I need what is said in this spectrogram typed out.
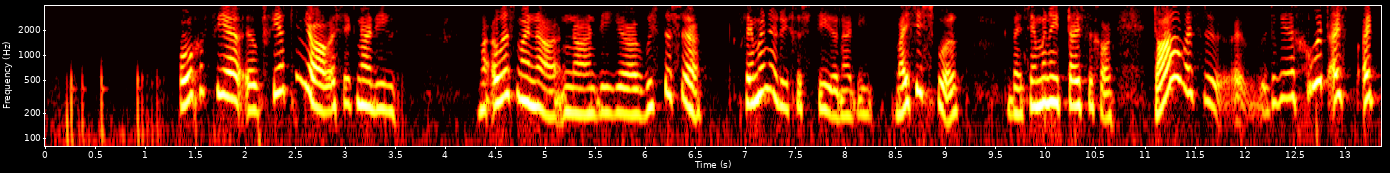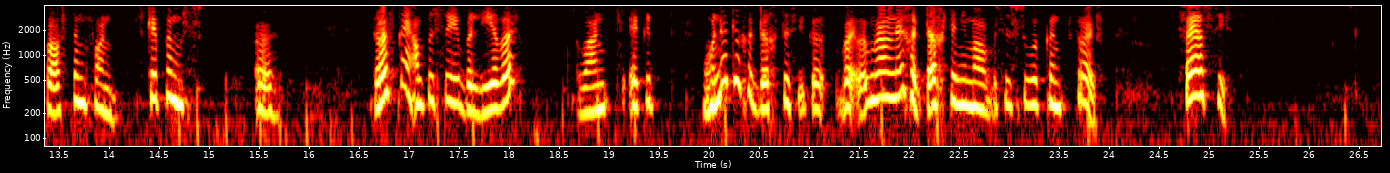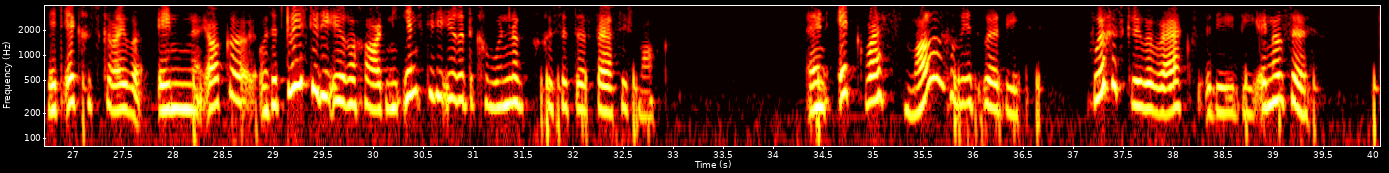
ongeveer 14 uh, jaar as ek na die My ouers my na na die uh, Woesterse seminary gestuur na die meisieskool by seminary tuis gegaan. Daar was 'n uh, uh, groot uit, uitbarsting van skepings uh drif kan amper sê belewe want ek het honderde gedigte seker wel nie gedigte nie maar so so kind skryf. Versies het ek geskrywe en elke ons het twee studie ure gehad en die een studie ure het ek gewoonlik gesitte versies maak. En ek was mal geweest oor die voorgeskrewe werk die die Engelse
